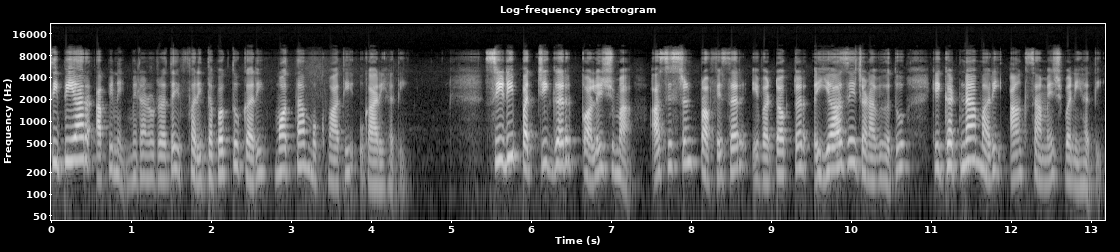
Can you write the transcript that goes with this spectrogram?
સીપીઆર આપીને મહિલાનું હૃદય ફરી ધબકતું કરી મોતના મુખમાંથી ઉગારી હતી. સીડી પચ્ચીગર કોલેજમાં આસિસ્ટન્ટ પ્રોફેસર એવા ડોક્ટર અય્યાઝે જણાવ્યું હતું કે ઘટના મારી આંખ સામે જ બની હતી.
